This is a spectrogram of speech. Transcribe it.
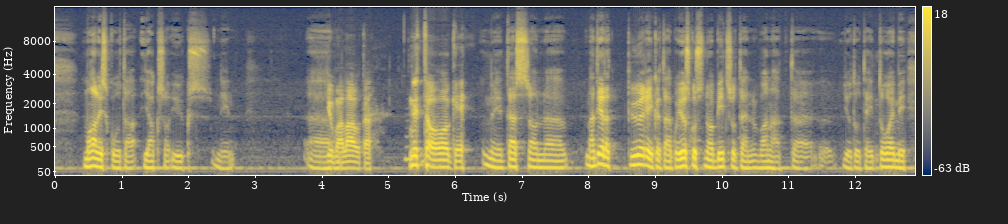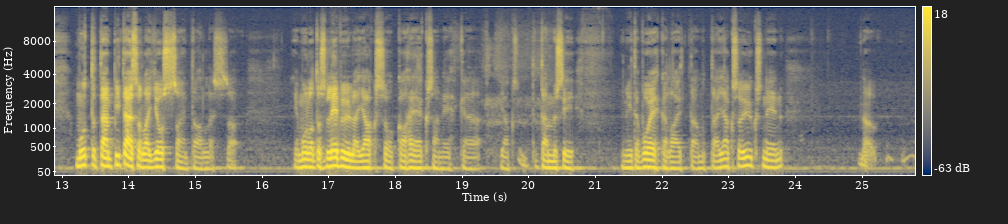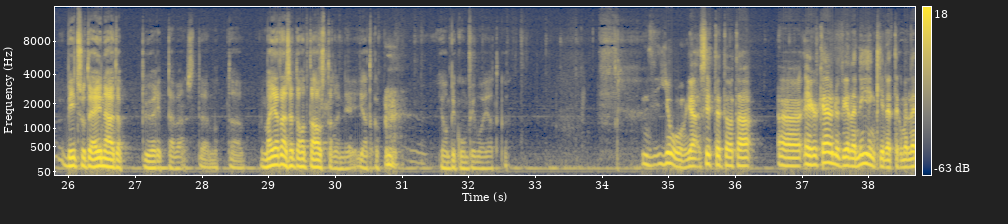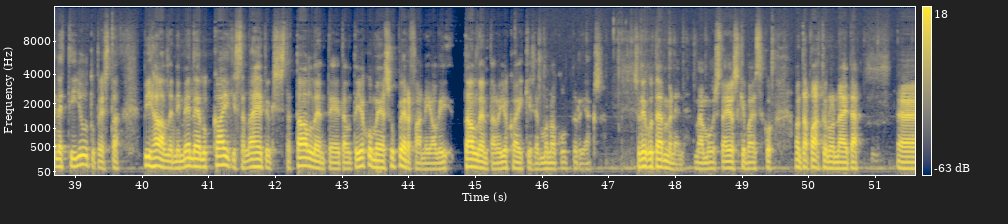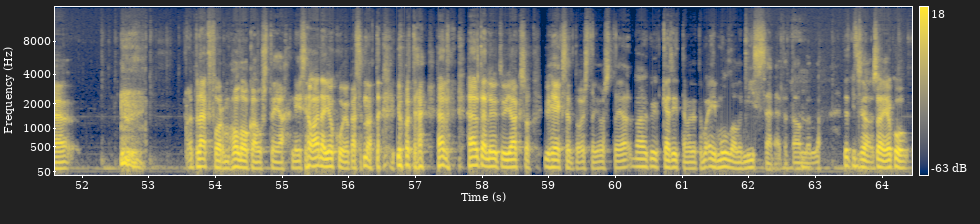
maaliskuuta jakso 1. Niin, ää, Jumalauta. Nyt on oikein. Okay. Niin tässä on, ää, mä en tiedä pyöriikö tämä, kun joskus nuo Bitsuten vanhat ää, jutut ei toimi, mutta tämän pitäisi olla jossain tallessa ja mulla on tuossa levyllä jakso kahdeksan ehkä, jakso, tämmöisiä, niitä voi ehkä laittaa, mutta tämä jakso yksi, niin no, Bitsut ei näytä pyörittävän sitä, mutta mä jätän sen tuohon taustalle, niin jatko, jompikumpi voi jatkaa. Joo, ja sitten tuota, eikö käynyt vielä niinkin, että kun me lennettiin YouTubesta pihalle, niin meillä ei ollut kaikista lähetyksistä tallenteita, mutta joku meidän superfani oli tallentanut joka ikisen monokulttuurijakso. Se oli joku tämmöinen, mä muistan joskin vaiheessa, kun on tapahtunut näitä äh, platform-holokausteja, niin se on aina joku, joka sanoo, että joo, tää, hältä löytyy jakso 19 josta, ja mä oon kyllä käsittämättä, että ei mulla ole missään näitä tallella. Se on, se on joku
